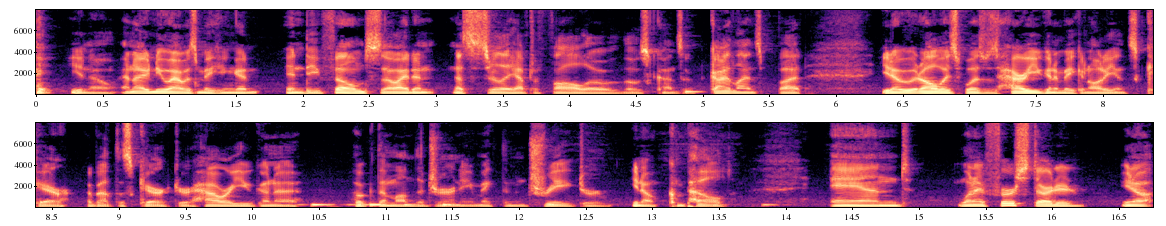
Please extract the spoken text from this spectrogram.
you know, and I knew I was making an indie film, so I didn't necessarily have to follow those kinds of guidelines. But you know, it always was, was how are you going to make an audience care about this character? How are you going to hook them on the journey, make them intrigued or you know compelled? And when I first started, you know,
